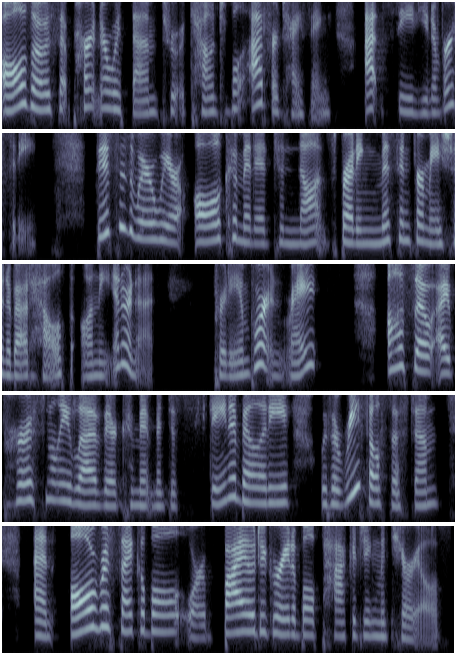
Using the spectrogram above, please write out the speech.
all those that partner with them through accountable advertising at Seed University. This is where we are all committed to not spreading misinformation about health on the internet. Pretty important, right? Also, I personally love their commitment to sustainability with a refill system and all recyclable or biodegradable packaging materials.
